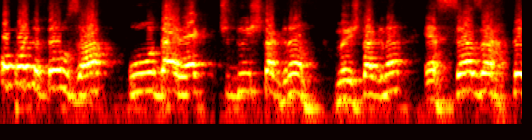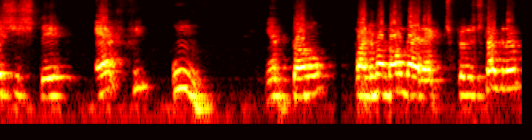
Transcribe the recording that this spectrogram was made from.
ou pode até usar o direct do Instagram. Meu Instagram é CésarPXTF1. Então, pode mandar um direct pelo Instagram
